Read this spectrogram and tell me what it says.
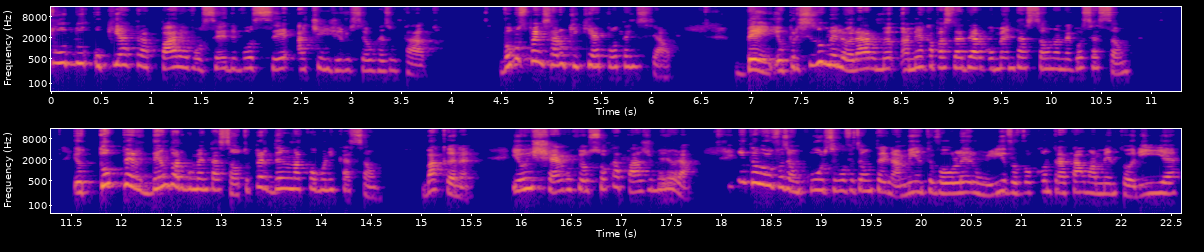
tudo o que atrapalha você de você atingir o seu resultado. Vamos pensar o que, é potencial. Bem, eu preciso melhorar a minha capacidade de argumentação na negociação. Eu estou perdendo argumentação, estou perdendo na comunicação. Bacana. Eu enxergo que eu sou capaz de melhorar. Então, eu vou fazer um curso, eu vou fazer um treinamento, eu vou ler um livro, eu vou contratar uma mentoria,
